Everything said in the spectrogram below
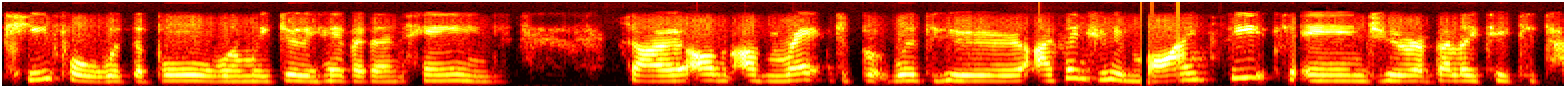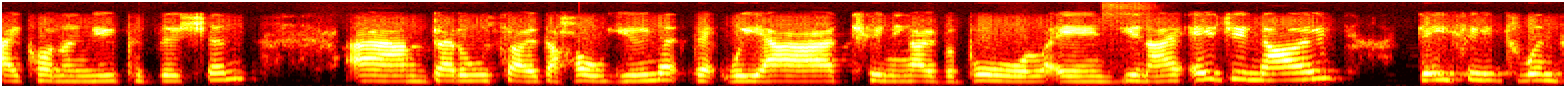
careful with the ball when we do have it in hand. So I'm, I'm wrapped with her, I think her mindset and her ability to take on a new position, um, but also the whole unit that we are turning over ball. And, you know, as you know, defence wins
